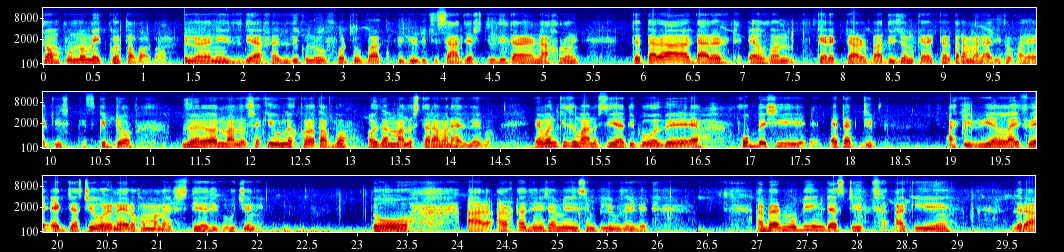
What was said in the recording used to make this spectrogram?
সম্পূর্ণ মেক করতে পারবা। নানি যদি আপনার যদি কোনো ফটো বা ভিডিও কিছু সাজেস্ট যদি তারা না করেন তো তারা ডাইরেক্ট একজন ক্যারেক্টার বা দুইজন ক্যারেক্টার তারা মানায় দিতে। পারে একই স্ক্রিপ্টও যজন মানুষ একই উল্লেখ করা থাকব ওইজন মানুষ তারা মানায় দিলেইব এমন কিছু মানুষ ইয়া দিব যে খুব বেশি অ্যাট্রাকটিভ আর কি রিয়েল লাইফে অ্যাডজাস্টই করে না, এরকম মানুষ দিয়ে দিব, বুঝছ নি? তো আর আরেকটা জিনিস আমি সিম্পলি বুঝাইলে, আমরা মুভি ইন্ডাস্ট্রিত আর কি যারা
